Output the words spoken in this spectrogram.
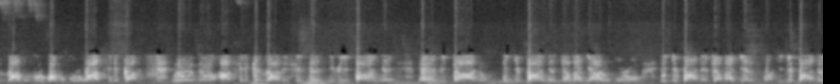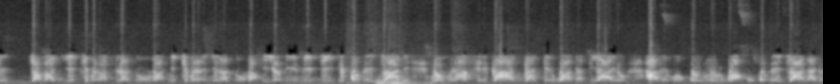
ruzaba umurwa mukuru wa afurika noneho afurika izaba ifite ibipande eh, bitanu igipande cy'amajyaruguru igipande cy'amajyepfo igipande cy'amajyi- cy'iburasirazuba n'icy'iburengerazuba iyo ni imijyi ikomeye cyane no muri afurika hagati rwagati yayo habemo umurwa ukomeye cyane ari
